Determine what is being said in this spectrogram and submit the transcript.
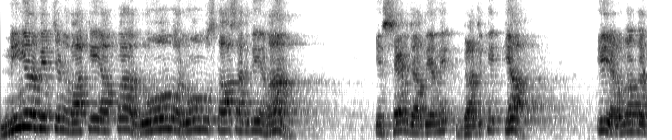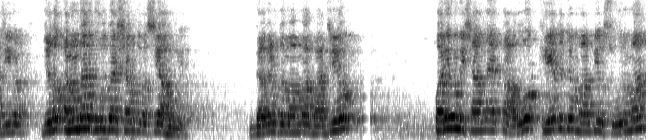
ਨੀਆਂ ਵਿੱਚ ਨਵਾ ਕੇ ਆਪਾਂ ਰੋਮ ਰੋਮ ਉਸਕਾ ਸਕਦੇ ਹਾਂ। ਇਹ ਸਹਿਬਜ਼ਾਦਿਆਂ ਨੇ ਗੱਜ ਕੇ ਕਿਹਾ। ਇਹ ਹੈ ਉਹਨਾਂ ਦਾ ਜੀਵਨ, ਜਦੋਂ ਅੰਦਰ ਗੁਰੂ ਦਾ ਸ਼ਬਦ ਵਸਿਆ ਹੋਵੇ। ਗਗਨ ਦਮਾਮਾ ਬਾਜਿਓ ਪਰਿਓ ਨਿਸ਼ਾਨਾ ਘਾਓ, ਖੇਤ ਜੋ ਮੰਨਦੇ ਸੂਰਮਾ।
